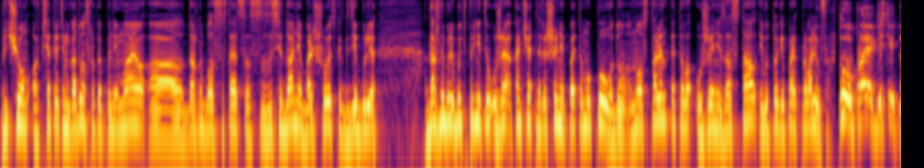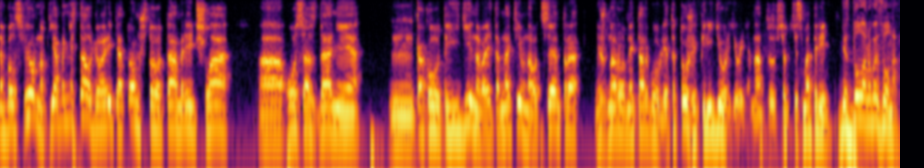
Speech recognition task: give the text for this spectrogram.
причем в 1953 году, насколько я понимаю, а, должно было состояться заседание большое, где были должны были быть приняты уже окончательные решения по этому поводу, но Сталин этого уже не застал, и в итоге проект провалился. Ну, проект действительно был свернут. Я бы не стал говорить о том, что там речь шла о создании какого-то единого альтернативного центра международной торговли. Это тоже передергивание. Надо все-таки смотреть. Бездолларовая зона.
